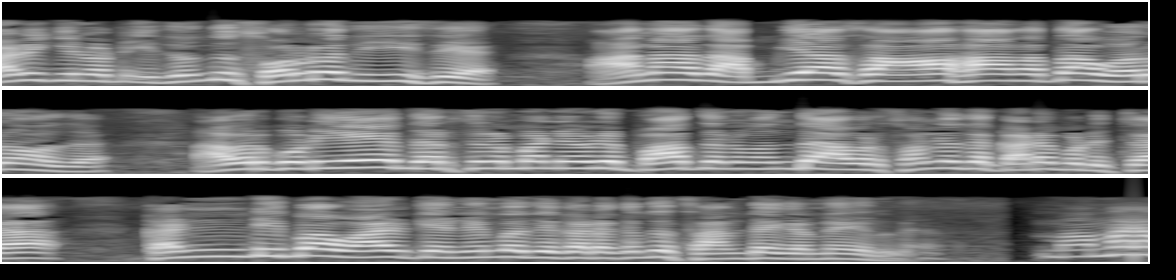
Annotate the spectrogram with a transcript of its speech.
பழக்கணும் இது வந்து சொல்கிறது ஈஸி ஆனால் அது அபியாசம் ஆக ஆகத்தான் வரும் அது. அவர் கூடயே தரிசனம் பண்ணி அப்படியே பார்த்துன்னு வந்து அவர் சொன்னதை கடைப்பிடிச்சா கண்டிப்பாக வாழ்க்கை நிம்மதி கிடக்குது சந்தேகமே இல்லை. மாமா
